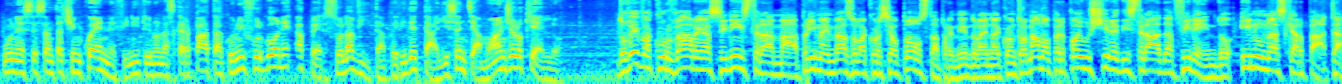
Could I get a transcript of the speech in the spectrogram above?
Un 65enne finito in una scarpata con il furgone ha perso la vita. Per i dettagli sentiamo Angelo Chiello. Doveva curvare a sinistra, ma prima ha invaso la corsia opposta, prendendola in contromano per poi uscire di strada, finendo in una scarpata.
